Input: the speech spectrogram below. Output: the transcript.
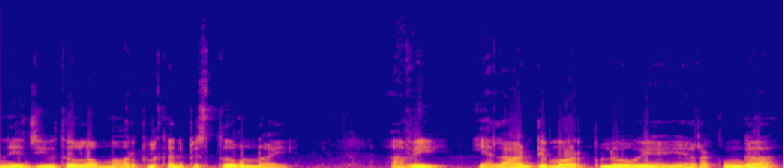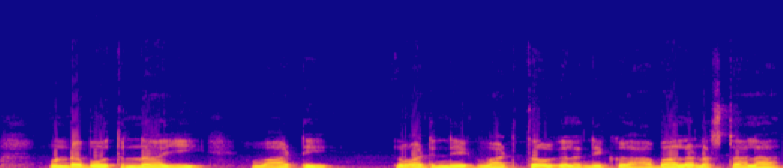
నీ జీవితంలో మార్పులు కనిపిస్తూ ఉన్నాయి. అవి ఎలాంటి మార్పులు? ఏ రకంగా ఉండబోతున్నాయి? వాటి వాటిని వాటితో గల నీకు లాభాల నష్టాల?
